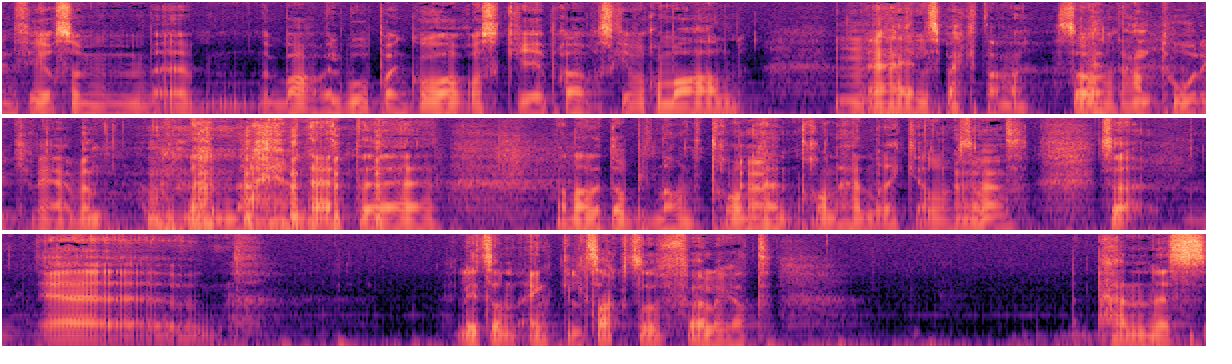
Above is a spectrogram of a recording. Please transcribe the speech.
en fyr som eh, bare vil bo på en gård og skrive, prøver å skrive roman. Det er hele spekteret. Så Heter han Tore Kveven? Nei, han heter Han hadde dobbeltnavn. Trond, Ja. Trond Henrik, eller noe Ja. sånt. Så eh, Litt sånn enkelt sagt så føler jeg at hennes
